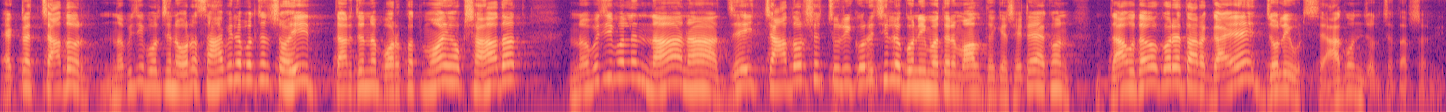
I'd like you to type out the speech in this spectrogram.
একটা চাদর, নবীজি বলছেন, ওরা সাহাবিরা বলছেন, শহীদ, তার জন্য বরকতময় হোক শাহাদাত। নবীজি বললেন, না না, যেই চাদর সে চুরি করেছিল গনিমতের মাল থেকে, সেটা এখন দাউ দাউ করে তার গায়ে জ্বলে উঠছে, আগুন জ্বলছে তার শরীরে।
